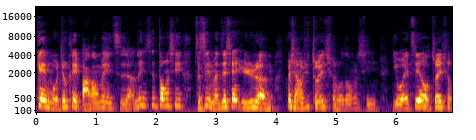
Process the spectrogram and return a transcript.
game 我就可以把到妹子啊。那些东西只是你们这些愚人会想要去追求的东西，以为只有追求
